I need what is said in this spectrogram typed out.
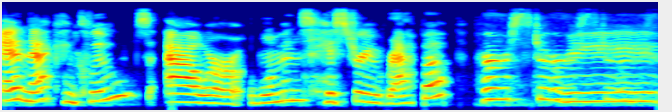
And that concludes our Woman's History wrap up. Her story.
